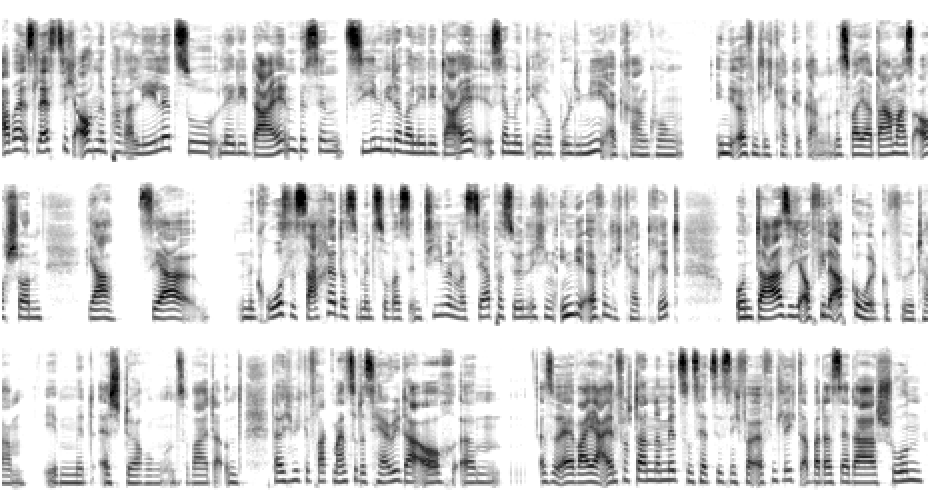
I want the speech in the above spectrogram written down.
Aber es lässt sich auch eine Parallele zu Lady Di ein bisschen ziehen wieder, weil Lady Di ist ja mit ihrer Bulimie-Erkrankung in die Öffentlichkeit gegangen. Und es war ja damals auch schon, ja, sehr eine große Sache, dass sie mit so was Intimen, was sehr Persönlichen in die Öffentlichkeit tritt und da sich auch viele abgeholt gefühlt haben, eben mit Essstörungen und so weiter. Und da habe ich mich gefragt, meinst du, dass Harry da auch, ähm, also er war ja einverstanden damit, sonst hätte sie es nicht veröffentlicht, aber dass er da schon,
